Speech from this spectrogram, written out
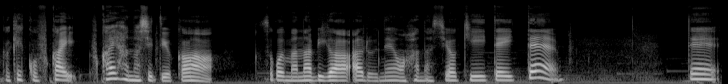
んか結構深い深い話っていうかすごい学びがあるねお話を聞いていてで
